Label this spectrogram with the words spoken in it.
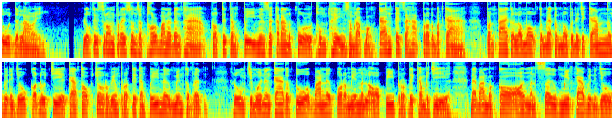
តួចដល់ឡើយ។ លោកទេសរដ្ឋមន្ត្រីសុនសន្ធុលបានឲ្យដឹងថាប្រទេសទាំងពីរមានសក្តានុពលធំធេងសម្រាប់បង្កើនកិច្ចសហប្រតិបត្តិការប៉ុន្តែកន្លងមកទំនាក់ទំនងពាណិជ្ជកម្មនិងវិនិយោគក៏ដូចជាការតបភ្ជាប់រវាងប្រទេសទាំងពីរនៅមានកម្រិតរួមជាមួយនឹងការទទួលបាននៅព័ត៌មានមិនល្អពីប្រទេសកម្ពុជាដែលបានបង្កឲ្យមិនសូវមានការវិនិយោគ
